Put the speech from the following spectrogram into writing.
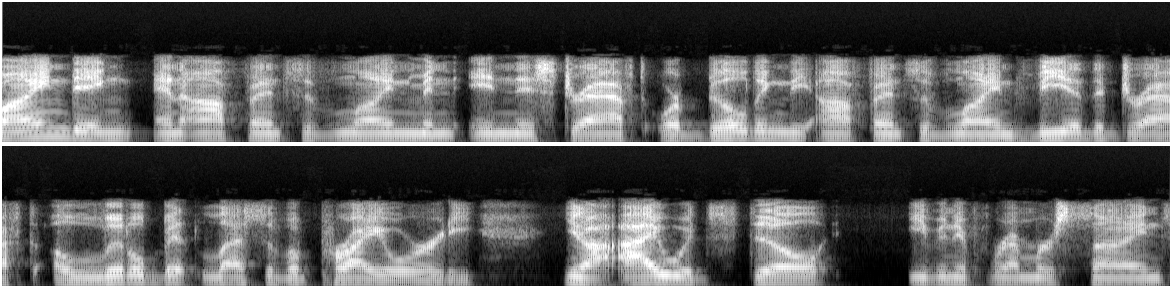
finding an offensive lineman in this draft or building the offensive line via the draft a little bit less of a priority. You know, I would still, even if Remmer signs,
